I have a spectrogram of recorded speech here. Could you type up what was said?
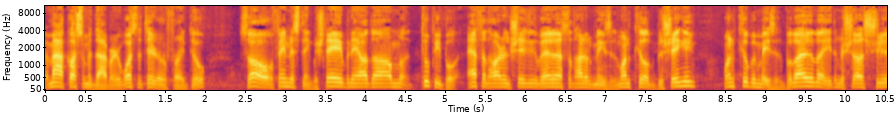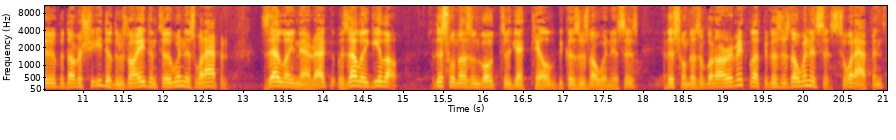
What's the Torah referring to? So, famous thing. Two people. One killed B'shegig, one killed B'mezid. There was no Adam to the witness what happened. So this one doesn't go to get killed because there's no witnesses. This one doesn't go to our miklat because there's no witnesses. So what happens?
